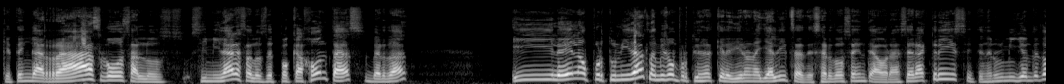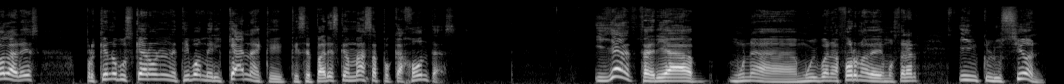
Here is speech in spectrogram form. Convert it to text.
que tenga rasgos a los, similares a los de Pocahontas, ¿verdad? Y le den la oportunidad, la misma oportunidad que le dieron a Yalitza de ser docente, ahora ser actriz y tener un millón de dólares. ¿Por qué no buscar una nativa americana que, se parezca más a Pocahontas? Y ya sería una muy buena forma de demostrar inclusión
